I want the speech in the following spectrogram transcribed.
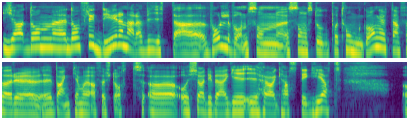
Ja, de, de flydde ju i den här vita Volvon som, som stod på tomgång utanför eh, banken vad jag har förstått. Eh, och körde iväg i, i hög hastighet. Och,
